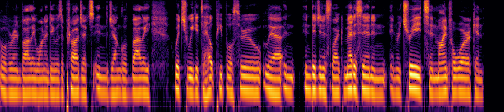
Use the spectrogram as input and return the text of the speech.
over in Bali, want to do as a project in the jungle of Bali, which we get to help people through uh, in, indigenous like medicine and, and retreats and mindful work and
